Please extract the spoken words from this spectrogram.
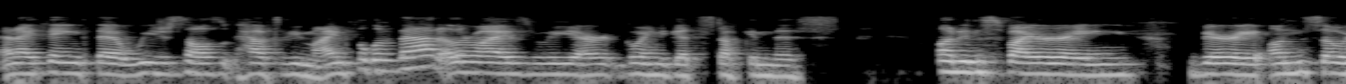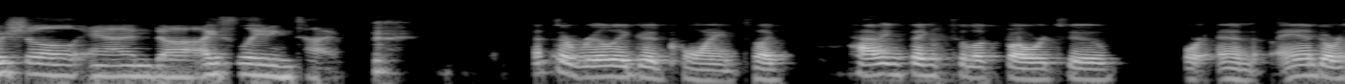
And I think that we just also have to be mindful of that. Otherwise, we are going to get stuck in this uninspiring, very unsocial, and uh, isolating time. That's a really good point. Like having things to look forward to, or and and or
